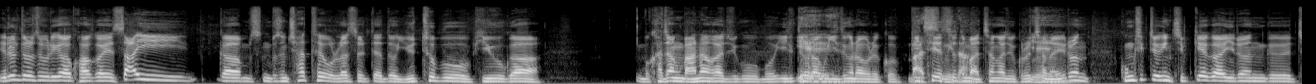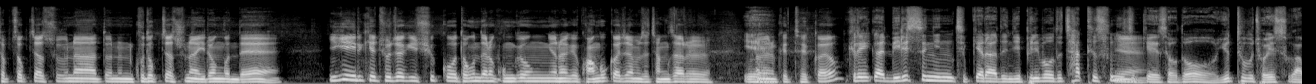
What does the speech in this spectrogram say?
예를 들어서 우리가 과거에 싸이가 무슨 무슨 차트에 올랐을 때도 유튜브 뷰가 뭐 가장 많아가지고 뭐 1등을 예. 하고 2등을 하고 그랬고 BTS도 맞습니다. 마찬가지고 그렇잖아요. 예. 이런 공식적인 집계가 이런 그 접속자 수나 또는 구독자 수나 이런 건데 이게 이렇게 조작이 쉽고 더군다나 공공연하게 광고까지 하면서 장사를 예. 하면 이렇게 될까요? 그러니까 닐슨 집계라든지 빌보드 차트 순위 예. 집계에서도 유튜브 조회수가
